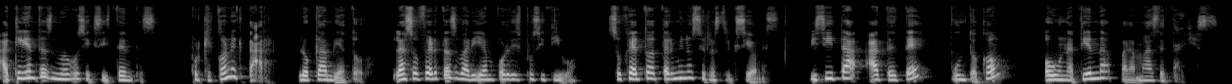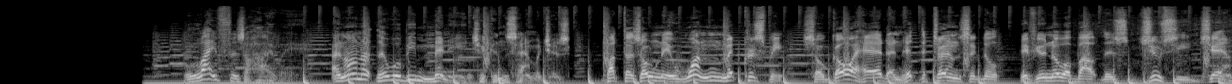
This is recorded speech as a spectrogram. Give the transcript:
a clientes nuevos y existentes, porque conectar lo cambia todo. Las ofertas varían por dispositivo, sujeto a términos y restricciones. Visita att.com o una tienda para más detalles. Life is a highway, and on it there will be many chicken sandwiches. But there's only one McCrispy. So go ahead and hit the turn signal if you know about this juicy gem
